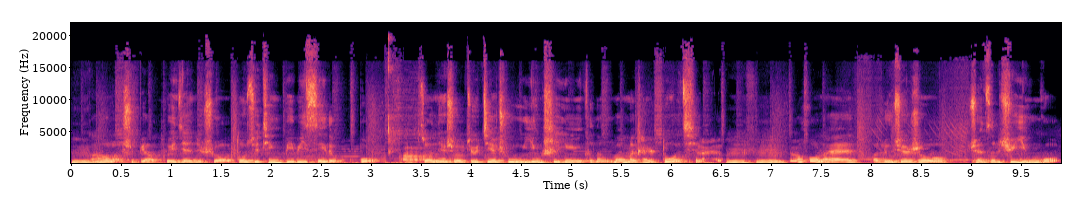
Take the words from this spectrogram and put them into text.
嗯刚好老师比较推荐，就说多去听 BBC 的广播，啊所以那时候就接触英式英语，可能慢慢开始多起来了。嗯哼，然后后来呃留学的时候选择了去英国，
